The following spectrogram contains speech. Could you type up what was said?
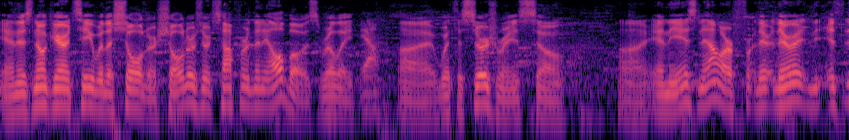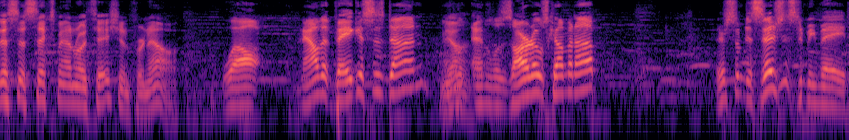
And there's no guarantee with a shoulder. Shoulders are tougher than elbows, really. Yeah. Uh, with the surgeries, so uh, and the A's now are they're, they're this is a six man rotation for now. Well, now that Vegas is done, yeah. and Luzardo's coming up, there's some decisions to be made.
